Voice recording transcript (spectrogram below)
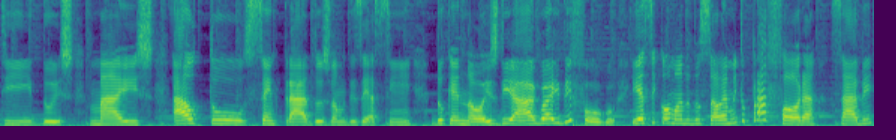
contidos, mais autocentrados, vamos dizer assim, do que nós de água e de fogo. E esse comando do sol é muito para fora, sabe?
